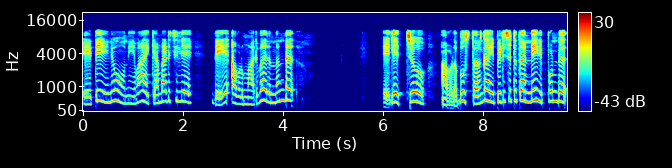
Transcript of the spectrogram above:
ഏ ടീനു നീ വായിക്കാൻ പഠിച്ചില്ലേ? ദേ അവളുമാര് വരുന്നുണ്ട്. ലച്ചു അവൾ പുസ്തകം കൈ പിടിച്ചിട്ട് തന്നെ ഇരിപ്പുണ്ട്.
